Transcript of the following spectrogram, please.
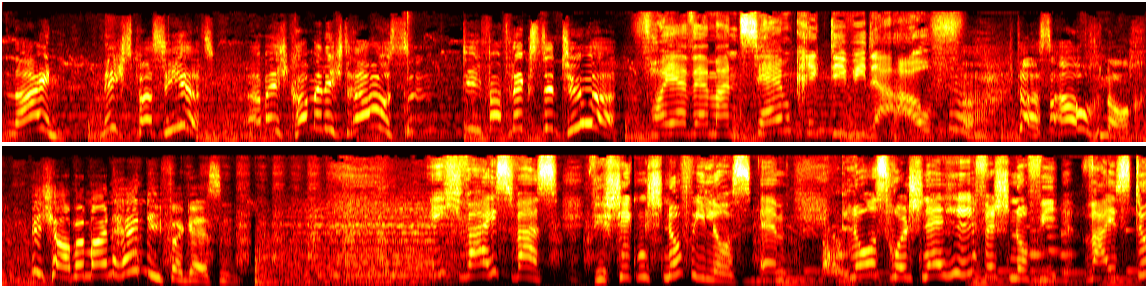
Nein, nichts passiert. Aber ich komme nicht raus. Verflixte Tür. Feuerwehrmann Sam kriegt die wieder auf. Das auch noch. Ich habe mein Handy vergessen. Ich weiß was. Wir schicken Schnuffi los. Ähm, los, hol schnell Hilfe, Schnuffi. Weißt du?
